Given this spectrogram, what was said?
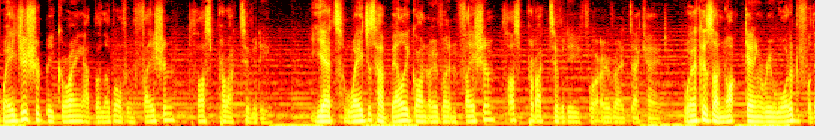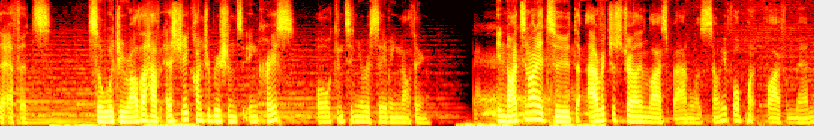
Wages should be growing at the level of inflation plus productivity. Yet, wages have barely gone over inflation plus productivity for over a decade. Workers are not getting rewarded for their efforts. So, would you rather have SG contributions increase or continue receiving nothing? In 1992, the average Australian lifespan was 74.5 for men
